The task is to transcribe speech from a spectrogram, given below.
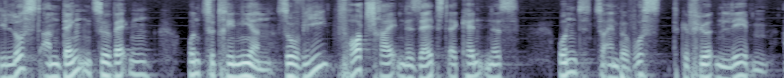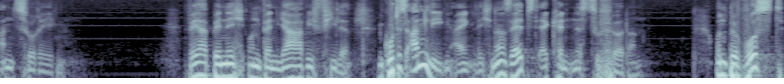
die Lust am Denken zu wecken und zu trainieren, sowie fortschreitende Selbsterkenntnis und zu einem bewusst geführten Leben anzuregen. Wer bin ich und wenn ja, wie viele? Ein gutes Anliegen eigentlich, ne? Selbsterkenntnis zu fördern und bewusst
